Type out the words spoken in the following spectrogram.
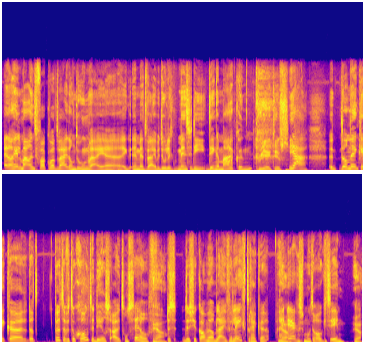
En dan helemaal in het vak wat wij dan doen. Wij, eh, ik, met wij bedoel ik mensen die dingen maken. creatives. Ja, eh, dan denk ik eh, dat putten we toch grotendeels uit onszelf. Ja. Dus, dus je kan wel blijven leegtrekken. En Ja. ergens moet er ook iets in. Ja,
